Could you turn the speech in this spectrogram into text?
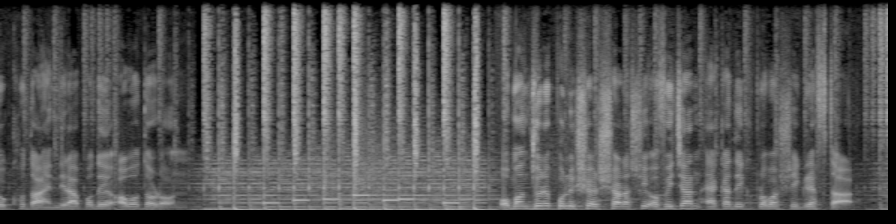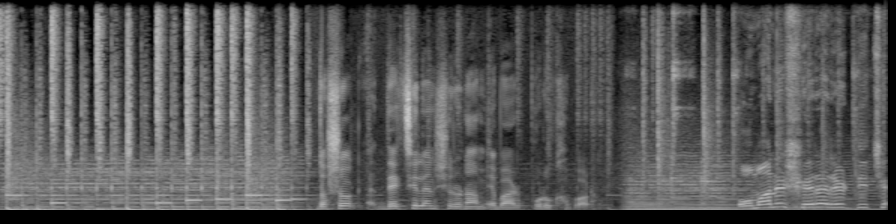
দক্ষতায় নিরাপদে অবতরণ। ওমান জুড়ে পুলিশের সারাশি অভিযান, একাধিক প্রবাসী গ্রেফতার। দর্শক, দেখছিলেন শিরোনাম, এবার পুরো খবর। ওমানের সেরা রেট দিচ্ছে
